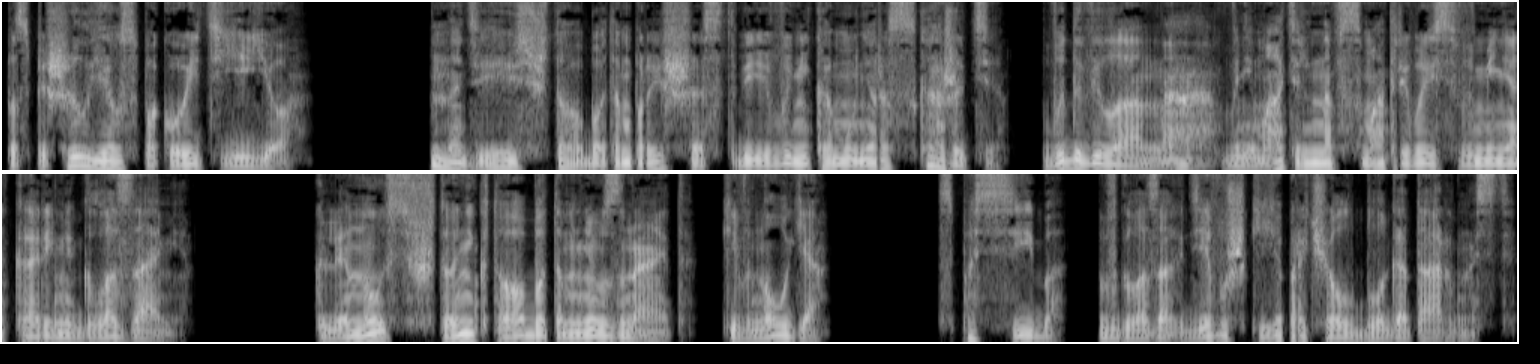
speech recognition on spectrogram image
Поспешил я успокоить ее. «Надеюсь, что об этом происшествии вы никому не расскажете», — выдавила она, внимательно всматриваясь в меня карими глазами. «Клянусь, что никто об этом не узнает», — кивнул я. «Спасибо», — в глазах девушки я прочел благодарность.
